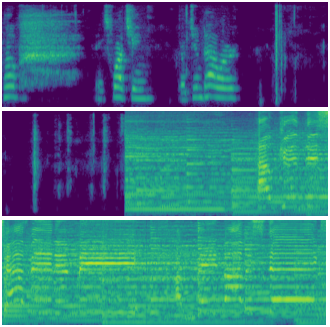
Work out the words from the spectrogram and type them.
Well, thanks for watching. Go Jim Power. How could this happen to me? I made my mistakes,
